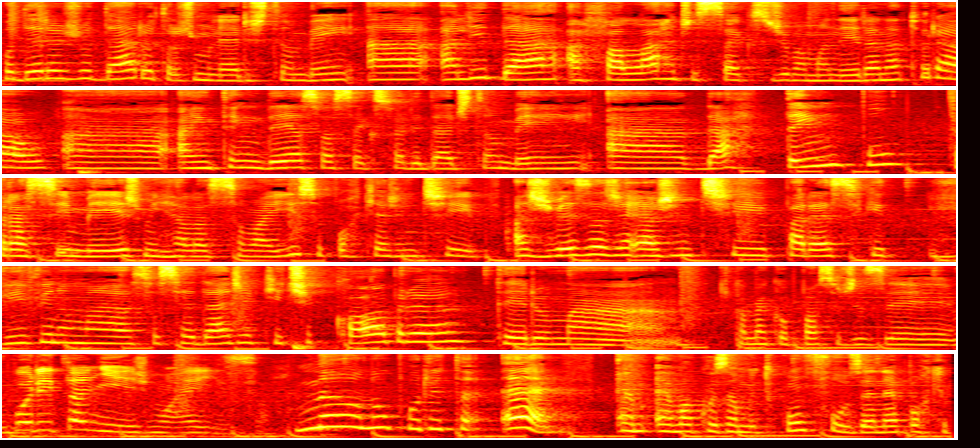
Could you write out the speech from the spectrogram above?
poder ajudar outras mulheres também a, a lidar, a falar de sexo de uma maneira natural, a, a entender a sua sexualidade também, a dar tempo para si mesmo em relação a isso, porque a gente, às vezes, a gente, a gente parece que vive numa sociedade que te cobra ter uma. Como é que eu posso dizer? Puritanismo, é isso. Não, não puritanismo. É, é, é uma coisa muito confusa, né? Porque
